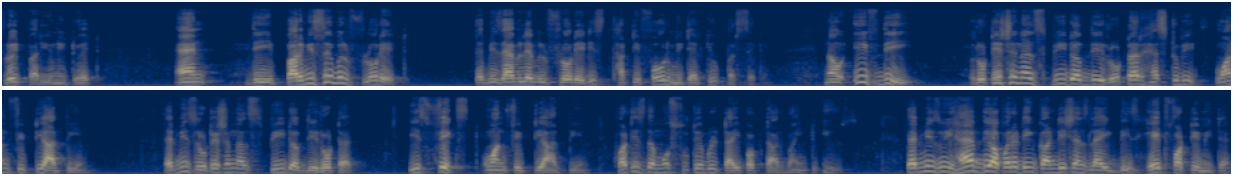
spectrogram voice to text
fluid per unit weight. And the permissible flow rate that means available flow rate is 34 meter cube per second. Now, if the rotational speed of the rotor has to be 150 rpm that means rotational speed of the rotor is fixed 150 rpm what is the most suitable type of turbine to use? That means we have the operating conditions like this head 40 meter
